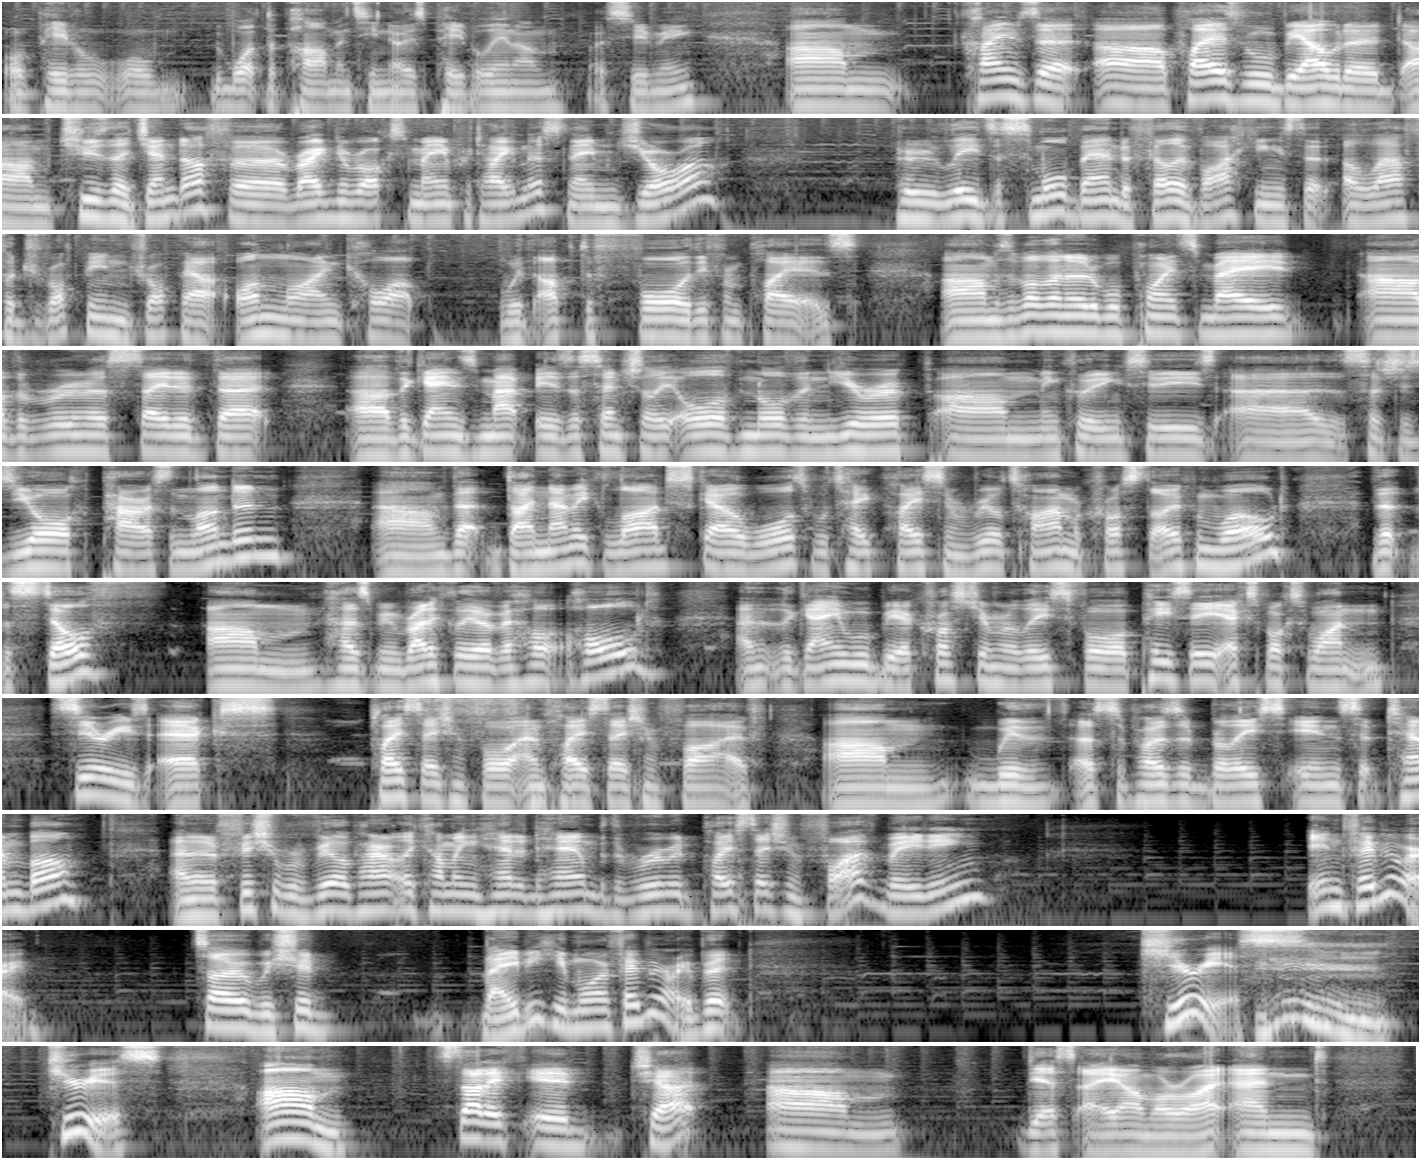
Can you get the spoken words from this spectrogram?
or people, or what departments he knows people in. I'm assuming. Um, claims that uh, players will be able to um, choose their gender for Ragnarok's main protagonist named Jorah who leads a small band of fellow Vikings that allow for drop in, drop out online co op with up to four different players. Um, some other notable points made uh, the rumor stated that uh, the game's map is essentially all of Northern Europe, um, including cities uh, such as York, Paris, and London. Um, that dynamic large scale wars will take place in real time across the open world. That the stealth um, has been radically overhauled and that the game will be a cross-gen release for PC, Xbox One, Series X, PlayStation 4, and PlayStation 5, um, with a supposed release in September, and an official reveal apparently coming hand in hand with the rumored PlayStation 5 meeting in February. So we should maybe hear more in February, but curious Hmm. curious. Um, static in chat. Um, yes, A, I'm alright. And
